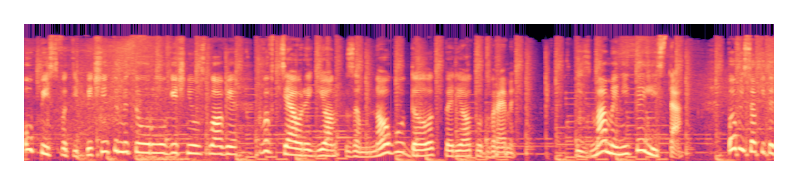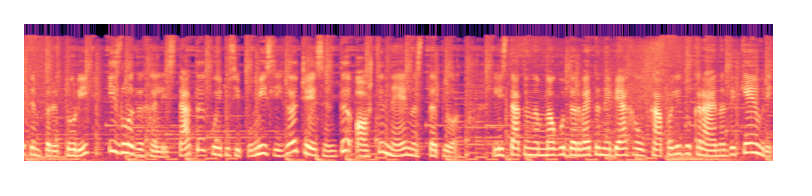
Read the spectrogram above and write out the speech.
описва типичните метеорологични условия в цял регион за много дълъг период от време. Измамените листа по-високите температури излагаха листата, които си помислиха, че есента още не е настъпила. Листата на много дървета не бяха окапали до края на декември.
